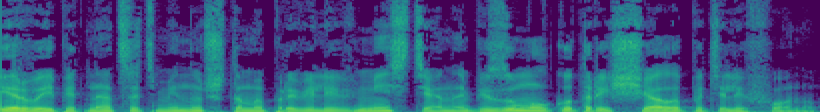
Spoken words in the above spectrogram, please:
Первые 15 минут, что мы провели вместе, она безумолку трещала по телефону.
